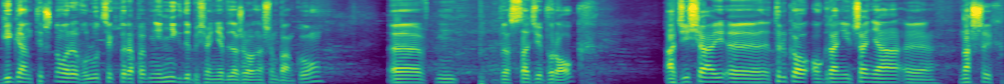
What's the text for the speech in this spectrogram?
gigantyczną rewolucję, która pewnie nigdy by się nie wydarzyła w naszym banku. E, w, zasadzie w rok. A dzisiaj tylko ograniczenia naszych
